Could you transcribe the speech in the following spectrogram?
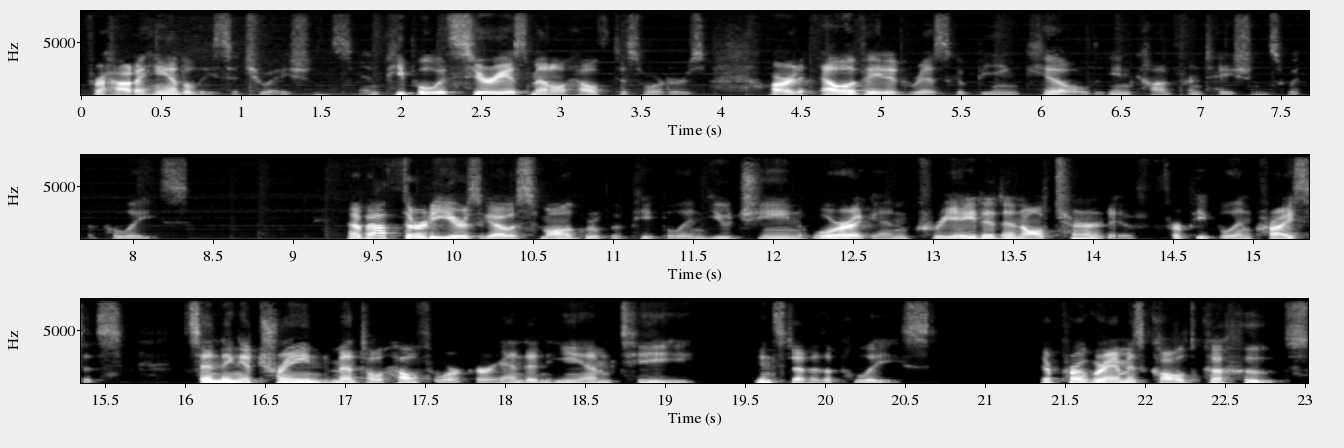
for how to handle these situations, and people with serious mental health disorders are at elevated risk of being killed in confrontations with the police. About 30 years ago, a small group of people in Eugene, Oregon created an alternative for people in crisis, sending a trained mental health worker and an EMT instead of the police. Their program is called CAHOOTS,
